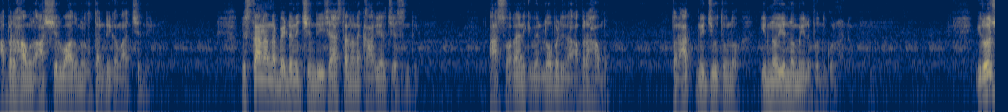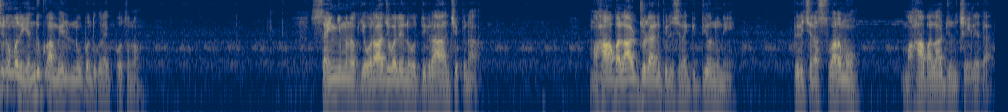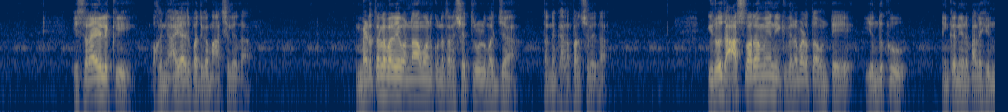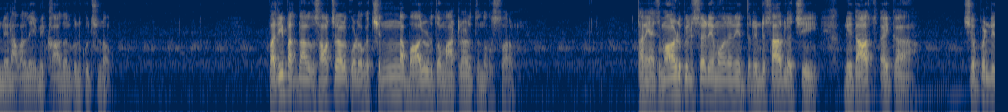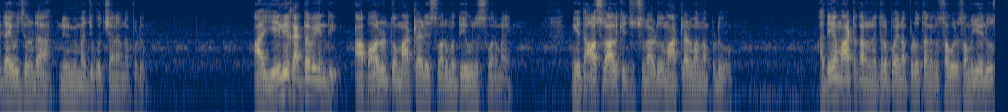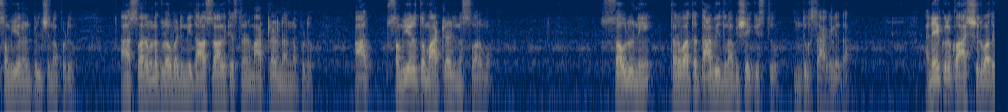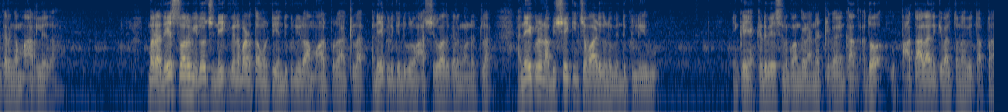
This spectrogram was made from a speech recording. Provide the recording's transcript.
అబ్రహామును ఆశీర్వాదములకు తండ్రిగా మార్చింది. ఇస్తానన్న బిడ్డనిచ్చింది చేస్తానన్న కార్యాలు చేసింది. ఆ స్వరానికి లోబడిన అబ్రహాము తన ఆత్మీయ జీవితంలో ఎన్నో ఎన్నో మేలు పొందుకున్నాడు. ఈరోజు నువ్వు మరి ఎందుకు ఆ మేలు నువ్వు పొందుకోలేకపోతున్నావు? సైన్యమునకు యువరాజు వలె నువ్వు దిగరా అని చెప్పిన మహాబలాఢ్యుడు అని పిలిచిన గిద్యోనుని పిలిచిన స్వరము మహాబలాఢ్యుని చేయలేదా? ఇజ్రాయేల్కి ఒక న్యాయాధిపతిగా మార్చలేదా? మిడతల వలె ఉన్నాము అనుకున్న తన శత్రువుల మధ్య తనను గనపరచలేదా? ఈరోజు ఆ స్వరమే నీకు వినబడతా ఉంటే ఎందుకు ఇంకా నేను బలహీనుని నా వల్ల ఏమీ కాదనుకుని కూర్చున్నావు? పది పద్నాలుగు సంవత్సరాలు కూడా ఒక చిన్న బాలుడితో మాట్లాడుతుంది ఒక స్వరం. తన యజమానుడు పిలుస్తాడేమోనని రెండు సార్లు వచ్చి నీ దాస్ యొక్క చెప్పండి దైవజనుడా నేను మీ మధ్యకు వచ్చాను అన్నప్పుడు. ఆ ఏలికి అర్థమైంది ఆ బాలుడితో మాట్లాడే స్వరము దేవుని స్వరమని. నీ దాసుడు ఆలకించుచున్నాడు మాట్లాడమన్నప్పుడు అదే మాట తను నిద్రపోయినప్పుడు తనకు సౌ- సమూయేలు సమూయేలను పిలిచినప్పుడు ఆ స్వరములకు లోబడి నీ దాసుడు ఆలకిస్తున్నాడు మాట్లాడను అన్నప్పుడు ఆ సమయలతో మాట్లాడిన స్వరము. సౌలుని తర్వాత దావీదును అభిషేకిస్తూ ముందుకు సాగలేదా? అనేకులకు ఆశీర్వాదకరంగా మారలేదా? మరి అదే స్వరం ఈరోజు నీకు వినబడతా ఉంటే ఎందుకు నీలో ఆ మార్పు రాట్లా అనేకులకు ఎందుకు నువ్వు ఆశీర్వాదకరంగా ఉండట్లా? అనేకులను అభిషేకించే వాడిగా నువ్వు ఎందుకు లేవు? ఇంకా ఎక్కడ వేసిన గొంగలు అన్నట్లుగా ఇంకా అదో పాతాళానికి వెళ్తున్నావే తప్ప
